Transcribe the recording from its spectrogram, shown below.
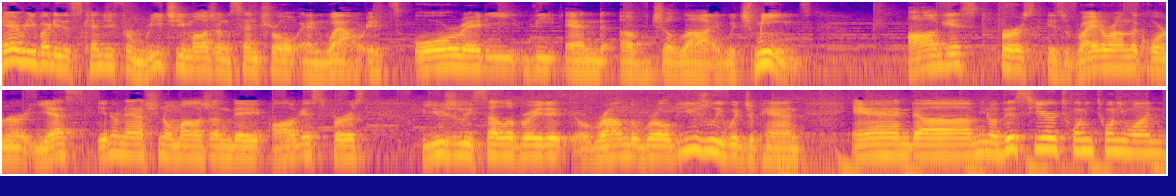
Hey everybody, this is Kenji from Riichi Mahjong Central and wow, it's already the end of July, which means August 1st is right around the corner. Yes, International Mahjong Day, August 1st. We usually celebrate it around the world, usually with Japan. And um, you know, this year, 2021,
